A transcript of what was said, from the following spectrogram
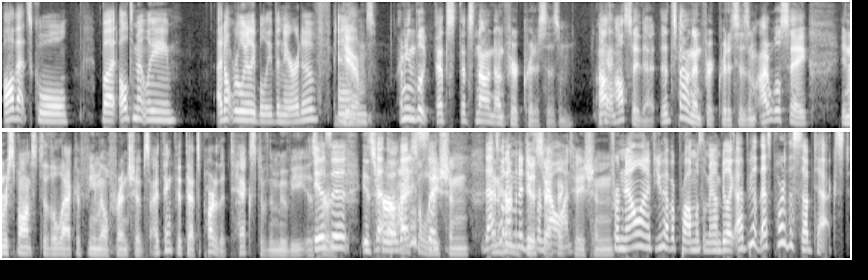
All that's cool. But ultimately, I don't really believe the narrative. And yeah. I mean, look, that's that's not an unfair criticism. Okay. I'll, I'll say that it's not an unfair criticism. I will say, in response to the lack of female friendships, I think that that's part of the text of the movie. Is Is her, it? Is That- her oh, that is so- isolation? that's and what I'm going to do from now on. From now on, if you have a problem with something, I'll be like, I feel that's part of the subtext.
